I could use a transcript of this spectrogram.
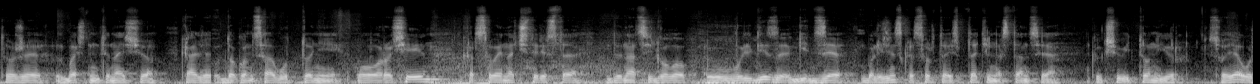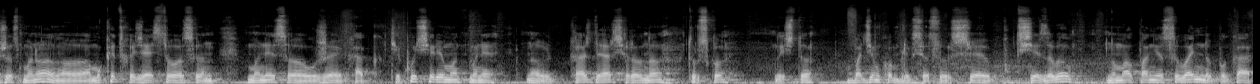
тоже сбачты на еще, кали до конца вот тони о России, Корсовой на 412 голов, в Ильдизе, Гидзе, Болезинская сорта, испытательная станция, как шевить тон юр. Соя уже смоно, но амукет хозяйство сын, мне со уже как текущий ремонт мне, но каждый ар все равно Турско, да что. В один комплексе все завел, но мал понес но пока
